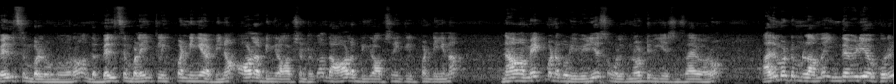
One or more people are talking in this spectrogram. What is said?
பெல் சிம்பிள் ஒன்று வரும். அந்த பெல் சிம்பிளையும் கிளிக் பண்ணீங்க அப்படின்னா ஆல் அப்படிங்கிற ஆப்ஷன் இருக்கும். அந்த ஆல் அப்படிங்கிற ஆப்ஷனையும் கிளிக் பண்ணிட்டீங்கன்னா நாம் மேக் பண்ணக்கூடிய வீடியோஸ் உங்களுக்கு நோட்டிஃபிகேஷன்ஸாக வரும். அது மட்டும் இல்லாமல் இந்த வீடியோக்கு ஒரு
